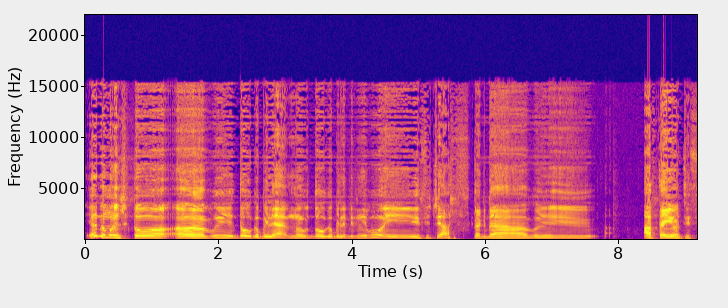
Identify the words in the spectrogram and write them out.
Я думаю, что э, вы долго были, ну, долго были без него, и сейчас, когда вы остаетесь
